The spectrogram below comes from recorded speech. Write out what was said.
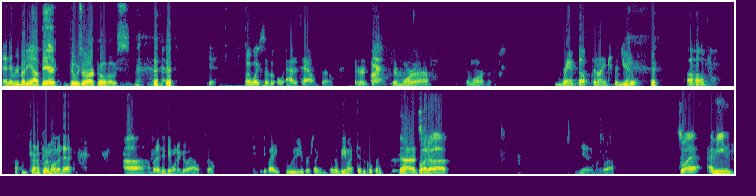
and everybody Yeah. out there those are our co-hosts yeah, My wife's out of town, so they're they're, they're more uh, they're more ramped up tonight than usual. um, I'm trying to put them on the deck, uh, but I think they want to go out. So if, if I lose you for a second, it'll be my typical thing. no that's but right. uh, yeah, they want to go out. So I, I mean,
